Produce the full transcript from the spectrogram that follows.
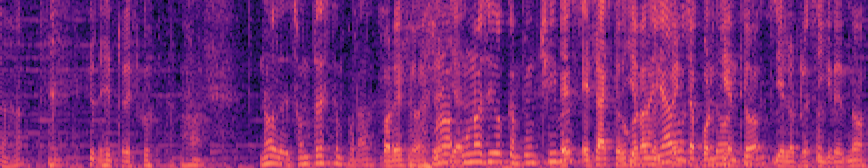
Ajá. de tres juegos. Ajá. No, son tres temporadas. Por eso. uno, ha sido campeón Chivas. Eh, exacto, llevan el 30% y, el otro Tigres no.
